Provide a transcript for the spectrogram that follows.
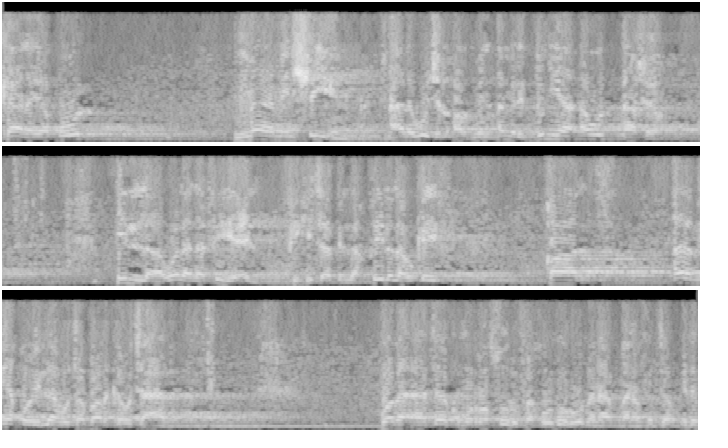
كان يقول ما من شيء على وجه الأرض من أمر الدنيا أو الآخرة. إلا ولنا فيه علم في كتاب الله. قيل له كيف؟ قال ألم يقل الله تبارك وتعالى وما آتاكم الرسول فخذوه ومن عنه فانتهوا إذا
